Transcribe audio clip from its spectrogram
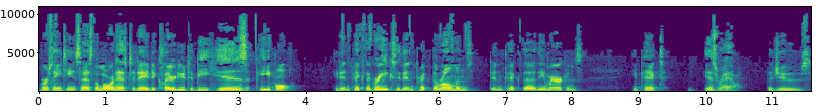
Verse 18 says, The Lord has today declared you to be His people. He didn't pick the Greeks, He didn't pick the Romans, didn't pick the, the Americans. He picked Israel, the Jews.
